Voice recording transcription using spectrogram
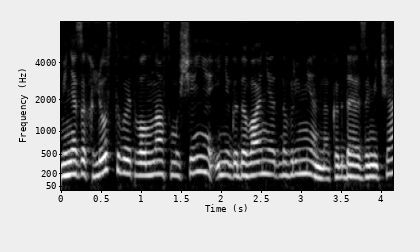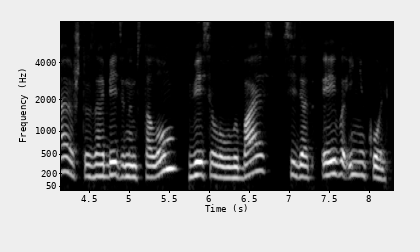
меня захлестывает волна смущения и негодования одновременно, когда я замечаю, что за обеденным столом, весело улыбаясь, сидят Эйва и Николь.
